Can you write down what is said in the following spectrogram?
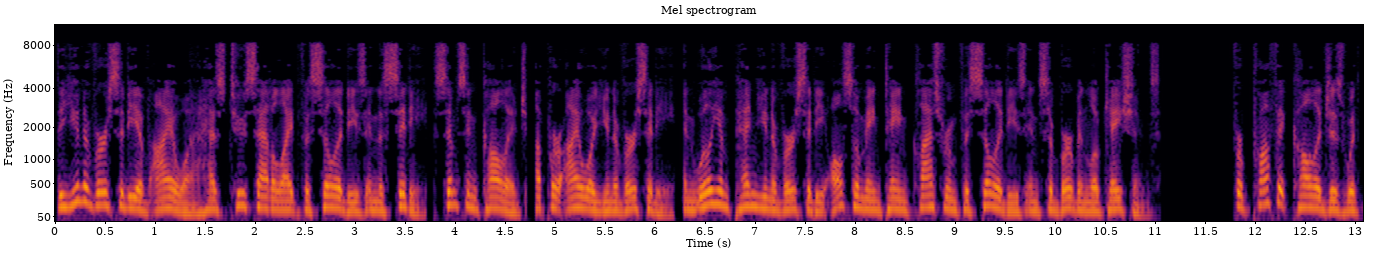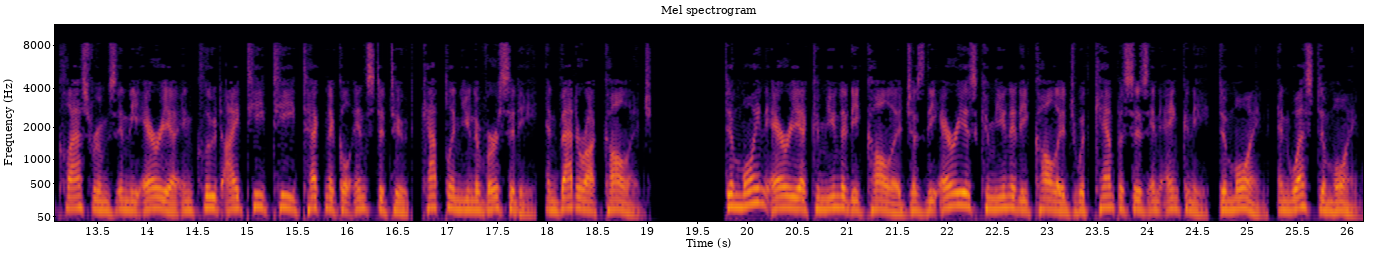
The University of Iowa has two satellite facilities in the city, Simpson College, Upper Iowa University, and William Penn University also maintain classroom facilities in suburban locations. For-profit colleges with classrooms in the area include ITT Technical Institute, Kaplan University, and Vatterott College. Des Moines Area Community College is the area's community college with campuses in Ankeny, Des Moines, and West Des Moines.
